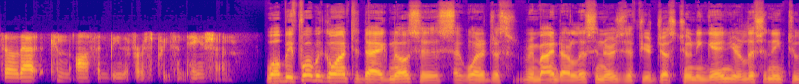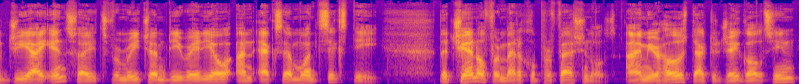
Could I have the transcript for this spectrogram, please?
so that can often be the first presentation. Well, before we go on to diagnosis, I want to just remind our listeners if you're just tuning in, you're listening to GI Insights from ReachMD Radio on XM 160, the channel for medical professionals. I'm your host, Dr. Jay Goldstein,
